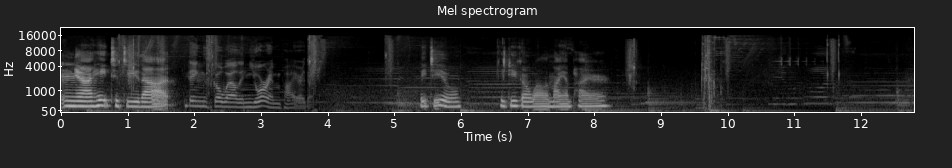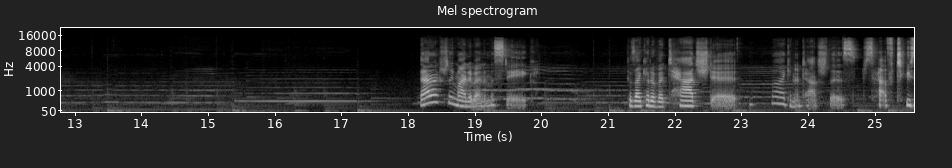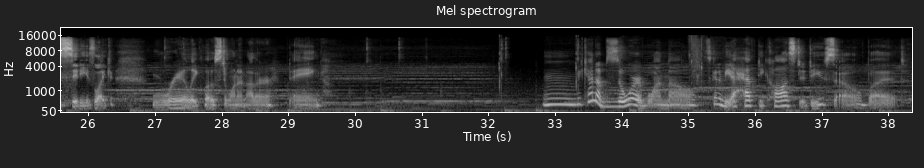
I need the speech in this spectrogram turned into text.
Yeah, I hate to do that. Things go well in your empire then. They do. They do go well in my empire. That actually might have been a mistake. Because I could have attached it. Well, I can attach this. Just have two cities, like, really close to one another. Dang. Mm, we can absorb one though. It's gonna be a hefty cost to do so, but.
